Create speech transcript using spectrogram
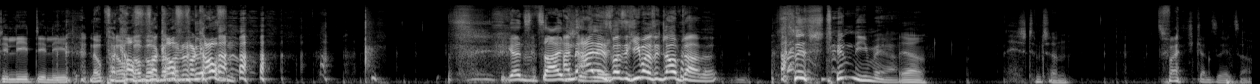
delete, delete. Nope, verkaufen, nope, nope, verkaufen, verkaufen. Die ganzen Zahlen An alles, nicht. was ich jemals geglaubt habe. Alles stimmt nicht mehr. Ja. Nee, Stimmt schon. Das fand ich ganz seltsam.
